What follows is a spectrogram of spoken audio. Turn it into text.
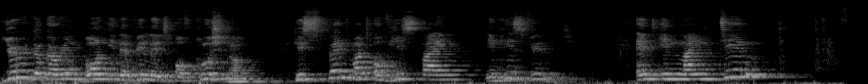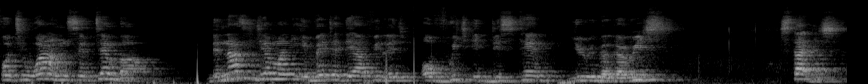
Yuri Gagarin, born in the village of Klushino, he spent much of his time in his village. And in 1941, September, the Nazi Germany invaded their village, of which it disturbed Yuri Gagarin's studies.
